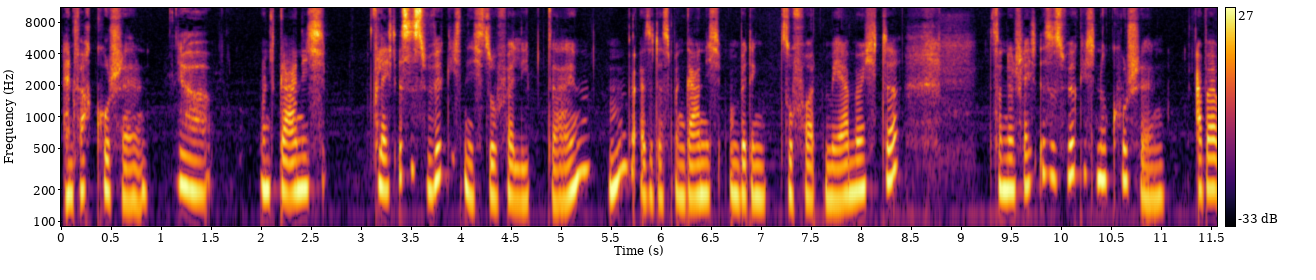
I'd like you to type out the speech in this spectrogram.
einfach kuscheln. Ja. Und gar nicht, vielleicht ist es wirklich nicht so verliebt sein, hm? also dass man gar nicht unbedingt sofort mehr möchte, sondern vielleicht ist es wirklich nur kuscheln. Aber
